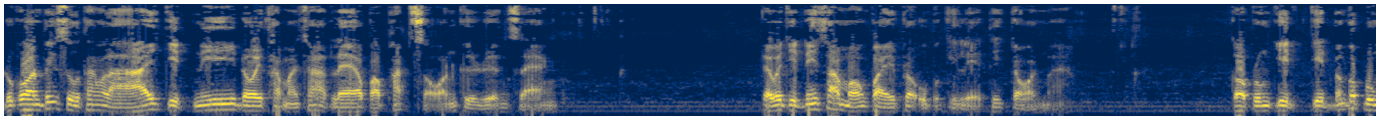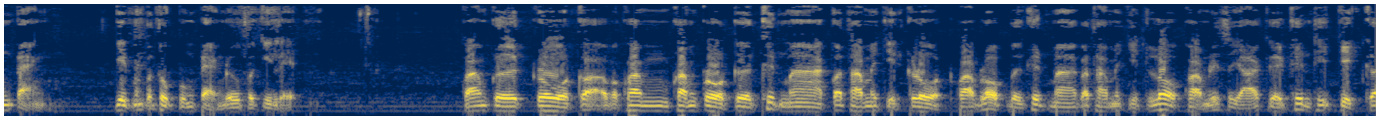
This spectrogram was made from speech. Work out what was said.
ดุกรภิกษุทั้งหลายจิตนี้โดยธรรมชาติแล้วประพัดสอนคือเรืองแสง แต่ว่าจิตนี้เศร้าหมองไปเพราะอุปกิเลสที่จรมา ก็ปรุงจิตจิตมันก็ปรุงแต่ง จิตมันก็ถูกปรุงแต่งโดยอุปกิเลส ความเกิดโกรธก็ความความโกรธเกิดขึ้นมา ก็ทำให้จิตโกรธ ความโลภเกิดขึ้นมา ก็ทำให้จิตโลภความริษยาเกิดขึ้นที่จิตก็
